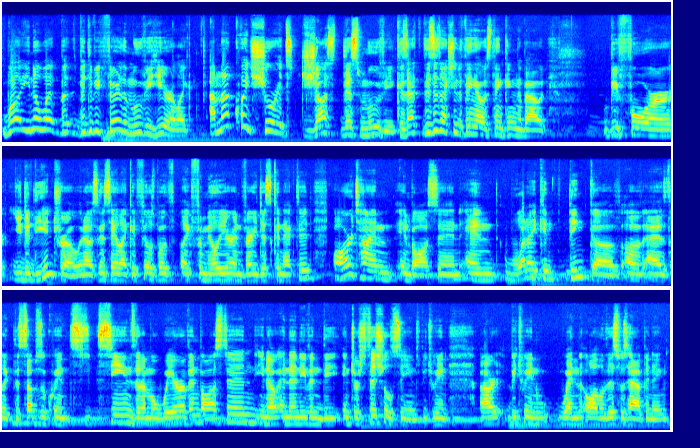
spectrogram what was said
Well, you know what? But, but to be fair, the movie here, like, I'm not quite sure it's just this movie because this is actually the thing I was thinking about before you did the intro, and I was gonna say like it feels both like familiar and very disconnected. Our time in Boston and what I can think of of as like the subsequent s- scenes that I'm aware of in Boston, you know, and then even the interstitial scenes between our between when all of this was happening,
